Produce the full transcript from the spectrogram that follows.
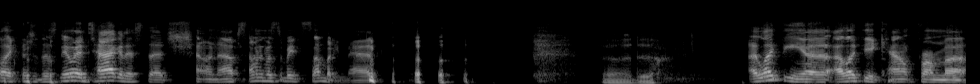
like there's this new antagonist that's shown up. Somebody must have made somebody mad. Oh, dear. I like the uh, I like the account from uh,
